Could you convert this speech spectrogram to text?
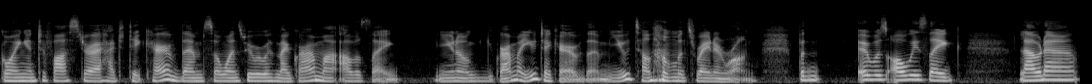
going into foster, I had to take care of them. So once we were with my grandma, I was like, you know, grandma, you take care of them. You tell them what's right and wrong. But it was always like, Laura,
